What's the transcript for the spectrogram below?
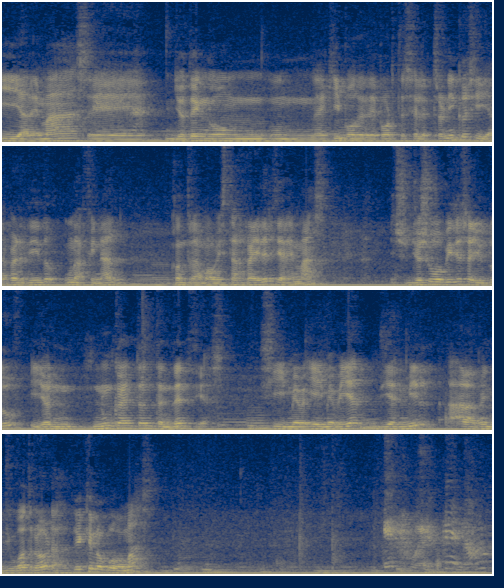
Y además eh, yo tengo un, un equipo de deportes electrónicos y ha perdido una final contra Movistar Raiders y además yo subo vídeos a YouTube y yo nunca entro en tendencias. Si me, y me veían 10.000 a las 24 horas. Yo es que no puedo más. Es fuerte, ¿no?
